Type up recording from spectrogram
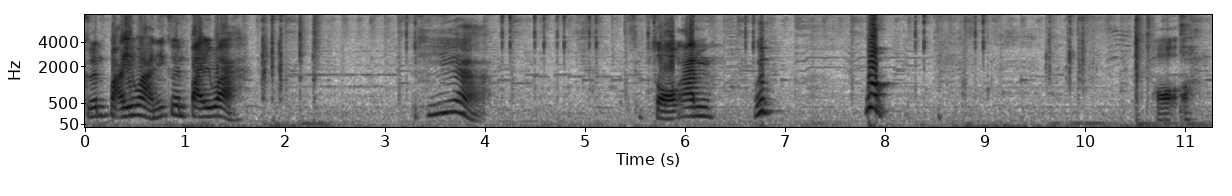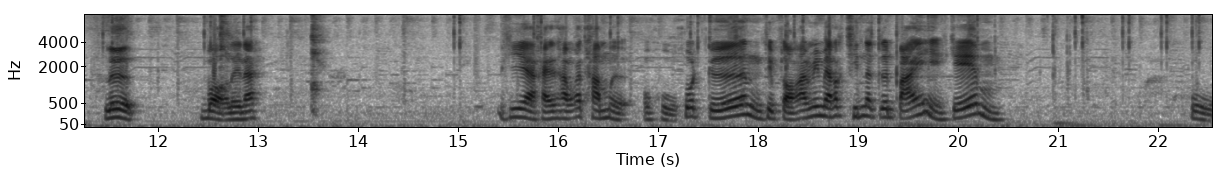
เกินไปว่ะนี่เกินไปว่ะเฮียสิบสองอันบปึ๊บ พอเลิก บอกเลยนะเฮียใครทำก็ทำเหอะโอ้โหโคตรเกินสิบสองอันไม่แม้สักชิ้นนะเกินไป เกมโอ้โห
